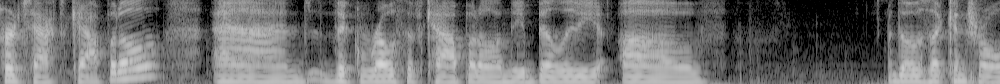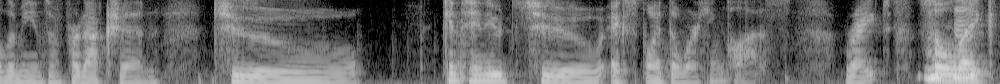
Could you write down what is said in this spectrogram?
protect capital and the growth of capital and the ability of those that control the means of production to continue to exploit the working class, right? So mm-hmm. like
